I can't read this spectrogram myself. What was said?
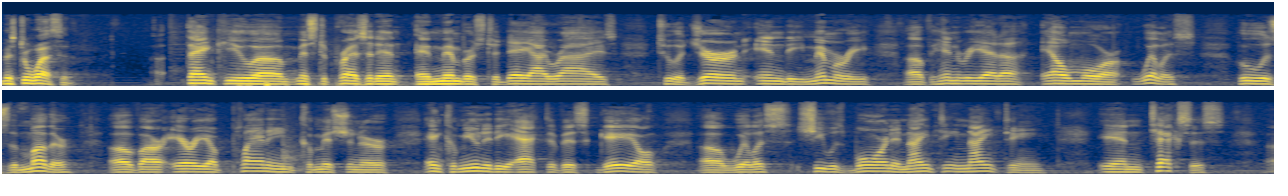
Mr. Wesson. Thank you, uh, Mr. President and members. Today I rise to adjourn in the memory of Henrietta Elmore Willis, who was the mother of our area planning commissioner and community activist Gail uh, Willis. She was born in 1919 in Texas, uh,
